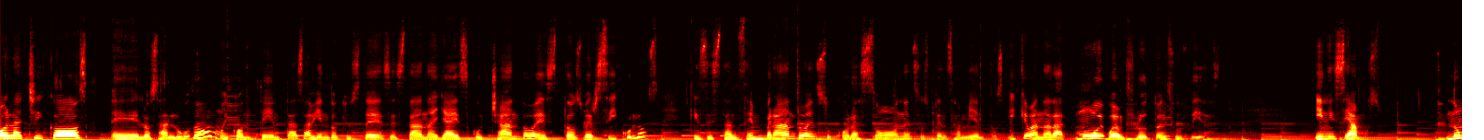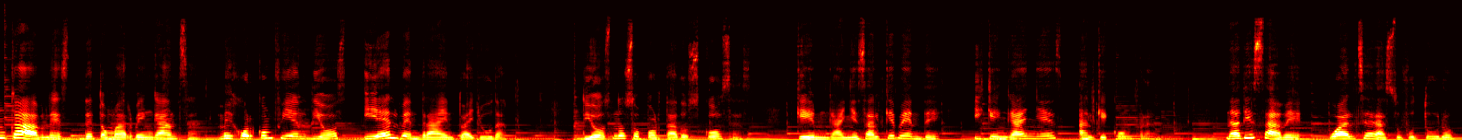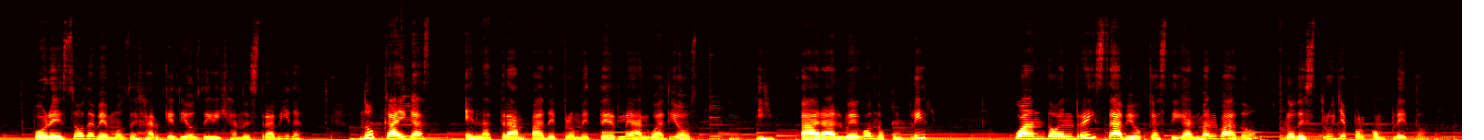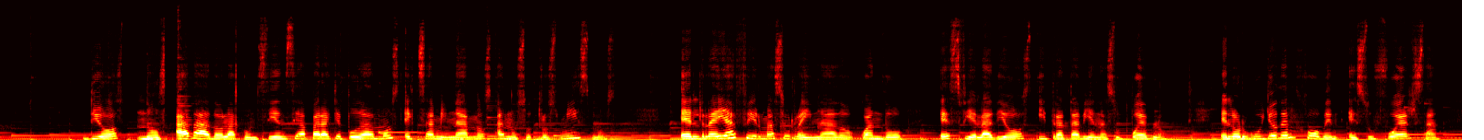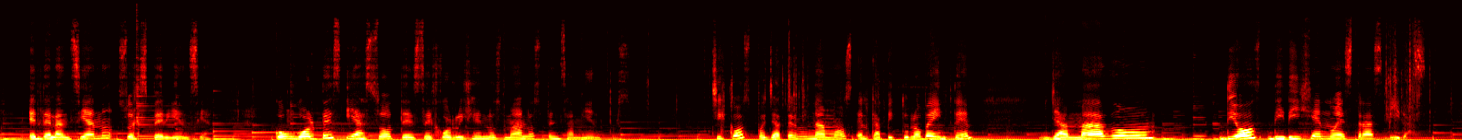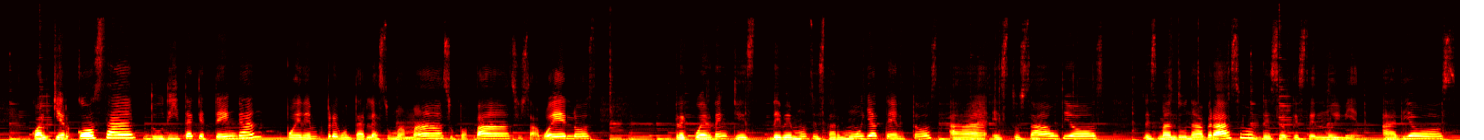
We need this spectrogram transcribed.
Hola chicos, eh, los saludo muy contenta sabiendo que ustedes están allá escuchando estos versículos que se están sembrando en su corazón, en sus pensamientos y que van a dar muy buen fruto en sus vidas. Iniciamos. Nunca hables de tomar venganza, mejor confía en Dios y Él vendrá en tu ayuda. Dios no soporta dos cosas que engañes al que vende y que engañes al que compra. Nadie sabe cuál será su futuro, por eso debemos dejar que Dios dirija nuestra vida. No caigas en la trampa de prometerle algo a Dios y para luego no cumplir. Cuando el rey sabio castiga al malvado, lo destruye por completo. Dios nos ha dado la conciencia para que podamos examinarnos a nosotros mismos. El rey afirma su reinado cuando es fiel a Dios y trata bien a su pueblo. El orgullo del joven es su fuerza, el del anciano su experiencia. Con golpes y azotes se corrigen los malos pensamientos. Chicos, pues ya terminamos el capítulo 20 llamado Dios dirige nuestras vidas. Cualquier cosa, dudita que tengan, pueden preguntarle a su mamá, a su papá, sus abuelos. Recuerden que debemos de estar muy atentos a estos audios. Les mando un abrazo, deseo que estén muy bien. Adiós.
